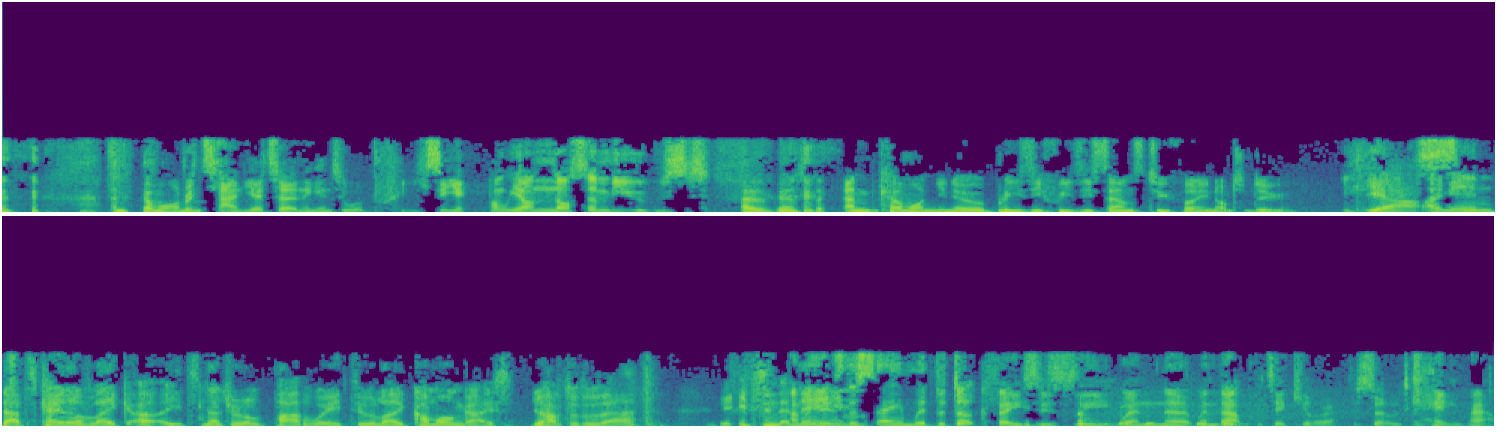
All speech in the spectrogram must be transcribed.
and come on Britannia turning into a breezy, and we are not amused. I was going to say, and come on, you know, breezy freezy sounds too funny not to do. Yeah, I mean that's kind of like uh, its natural pathway to like, come on, guys, you have to do that. I- It's in the I name. mean, it's the same with the duck faces. The, when uh, when that particular episode came out,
